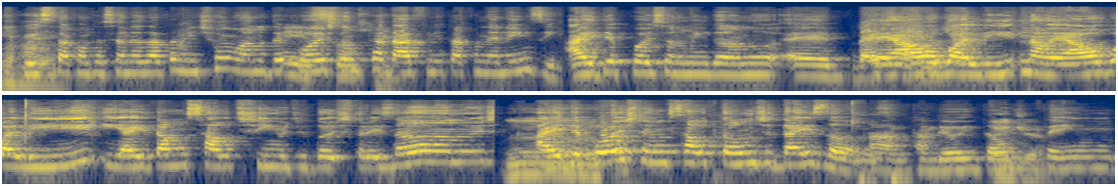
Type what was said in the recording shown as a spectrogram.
Tipo, Uhum. isso tá acontecendo exatamente um ano depois, Isso, tanto que a sim. Daphne tá com o nenenzinho. Aí depois, se eu não me engano, é, é algo ali. Não, é algo ali, e aí dá um saltinho de 2, 3 anos. Aí Hum. depois tem um saltão de 10 anos, Ah, tá. entendeu? Então Entendi. tem um.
